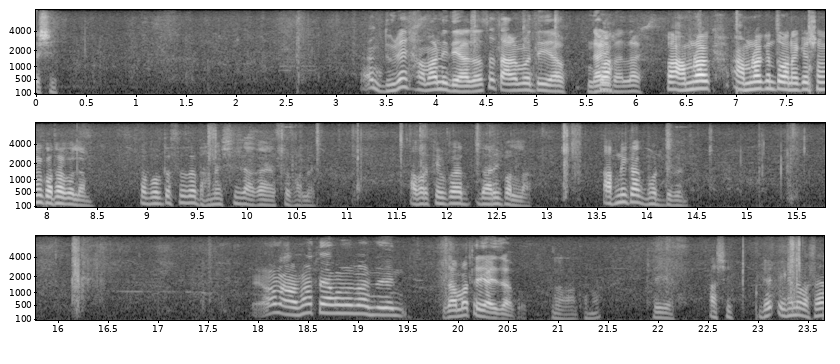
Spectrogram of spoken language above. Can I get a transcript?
বেশি? দূরে সামানি দেওয়া যাচ্ছে তার মধ্যে আমরা আমরা কিন্তু অনেকের সঙ্গে কথা বললাম। তা বলতেছে যে ধানের শীষ আগায় আছে ভালো আবার কেউ কেউ দাড়িপাল্লা। আপনি কাক ভোট দেবেন? আমরা তো জামাতে যাই যাব। জামাতে না? ঠিক আছে আসি। এখানে বসা।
